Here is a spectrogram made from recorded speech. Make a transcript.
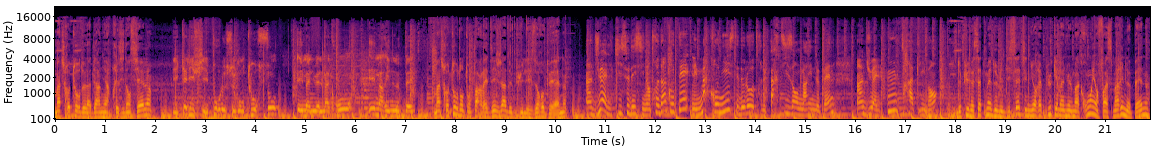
Match retour de la dernière présidentielle. Les qualifiés pour le second tour sont Emmanuel Macron et Marine Le Pen. Match retour dont on parlait déjà depuis les européennes. Un duel qui se dessine entre d'un côté les macronistes et de l'autre les partisans de Marine Le Pen. Un duel ultra clivant. Depuis le 7 mai 2017, il n'y aurait plus qu'Emmanuel Macron et en face Marine Le Pen.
